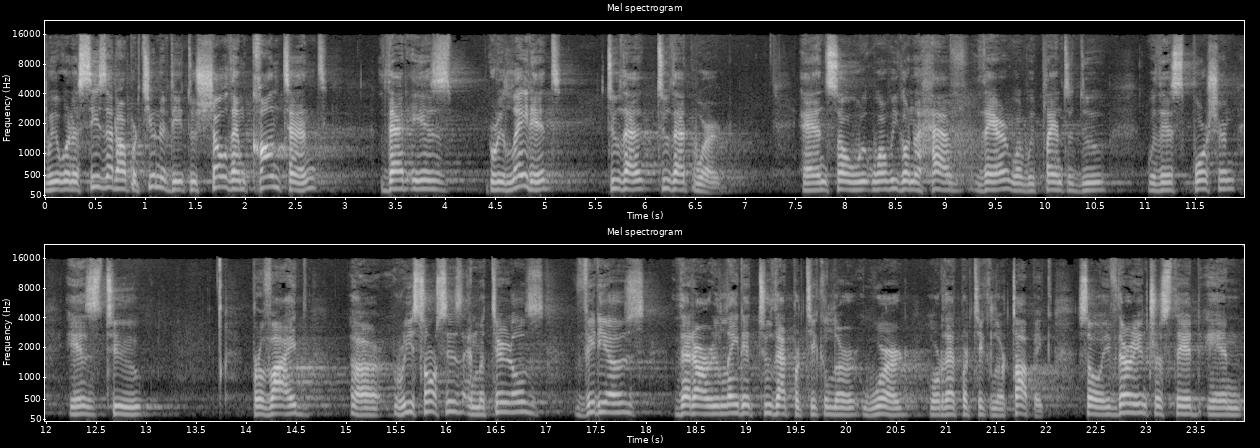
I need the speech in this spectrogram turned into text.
We want to seize that opportunity to show them content that is related to that, to that word. And so, what we're going to have there, what we plan to do with this portion, is to provide uh, resources and materials, videos, that are related to that particular word or that particular topic. So if they're interested in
